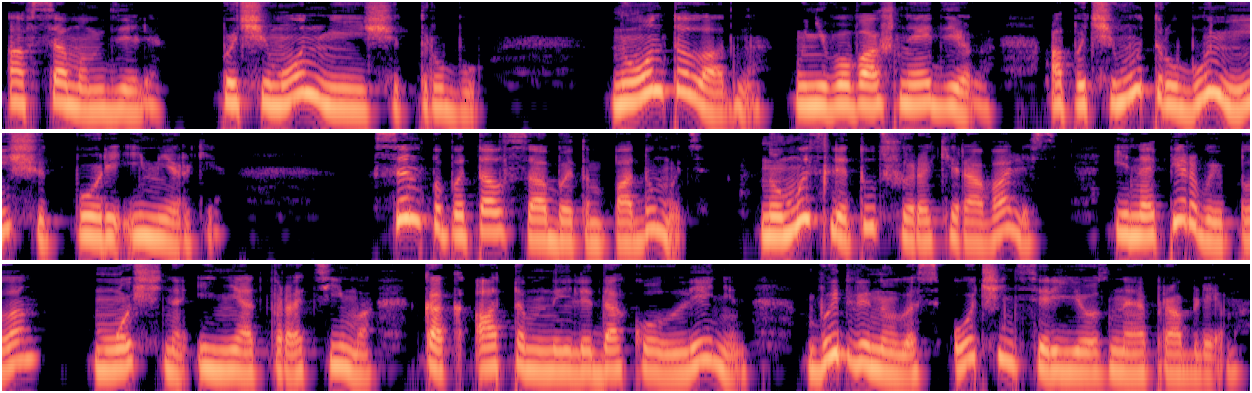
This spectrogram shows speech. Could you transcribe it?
А в самом деле, почему он не ищет трубу? Ну он-то ладно, у него важное дело, а почему трубу не ищут Пори и Мерги? Сын попытался об этом подумать, но мысли тут широкировались, и на первый план, мощно и неотвратимо, как атомный ледокол Ленин, выдвинулась очень серьезная проблема.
